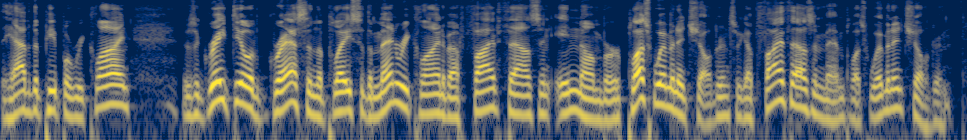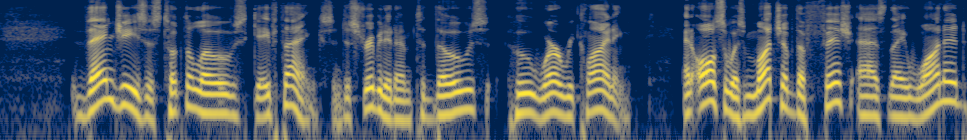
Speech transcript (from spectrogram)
They have the people recline. There's a great deal of grass in the place, so the men recline about 5,000 in number, plus women and children. So we got 5,000 men plus women and children. Then Jesus took the loaves, gave thanks, and distributed them to those who were reclining, and also as much of the fish as they wanted.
